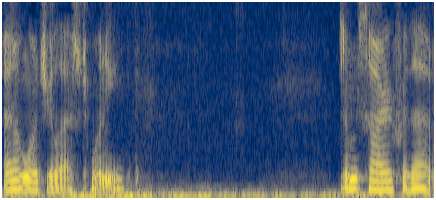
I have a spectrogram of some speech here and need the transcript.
I don't want your last 20. I'm sorry for that.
